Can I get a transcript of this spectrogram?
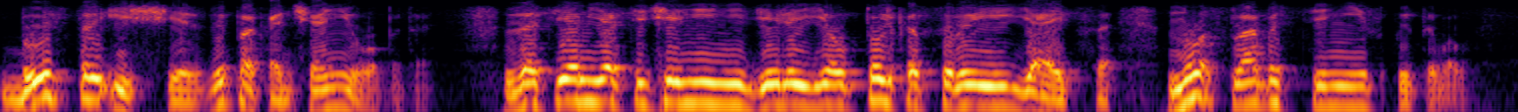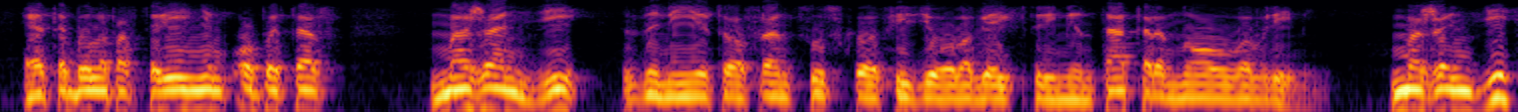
быстро исчезли по окончании опыта. Затем я в течение недели ел только сырые яйца, но слабости не испытывал. Это было повторением опытов Мажанди, знаменитого французского физиолога-экспериментатора нового времени. Мажанди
